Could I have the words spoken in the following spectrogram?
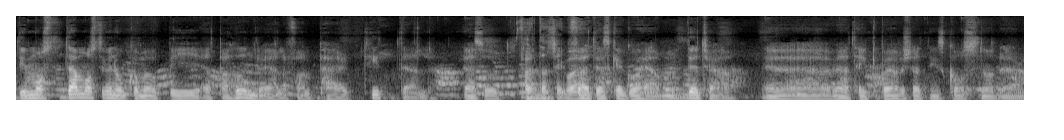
Det måste, där måste vi nog komma upp i ett par hundra i alla fall per titel. Alltså, För att den ska gå för hem? att det ska gå hem. Det tror jag. Eh, jag tänker på översättningskostnader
